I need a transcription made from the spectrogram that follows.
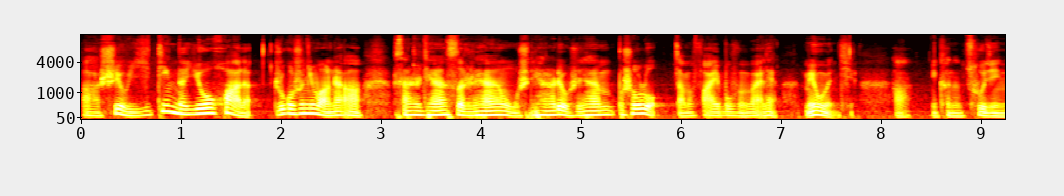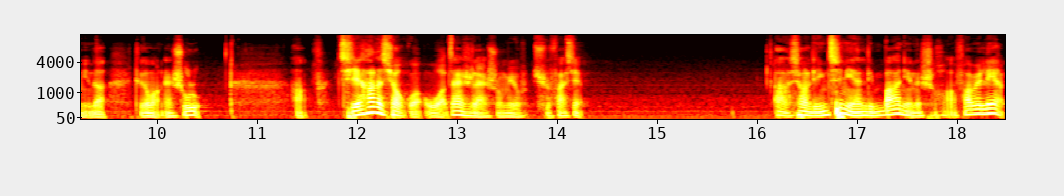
啊，是有一定的优化的。如果说你网站啊，三十天、四十天、五十天还是六十天不收录，咱们发一部分外链没有问题，啊，你可能促进你的这个网站收入，啊，其他的效果我暂时来说没有去发现。啊，像零七年、零八年的时候啊，发微链，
